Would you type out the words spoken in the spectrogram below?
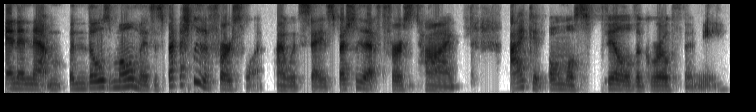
And in that in those moments especially the first one i would say especially that first time i could almost feel the growth in me.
